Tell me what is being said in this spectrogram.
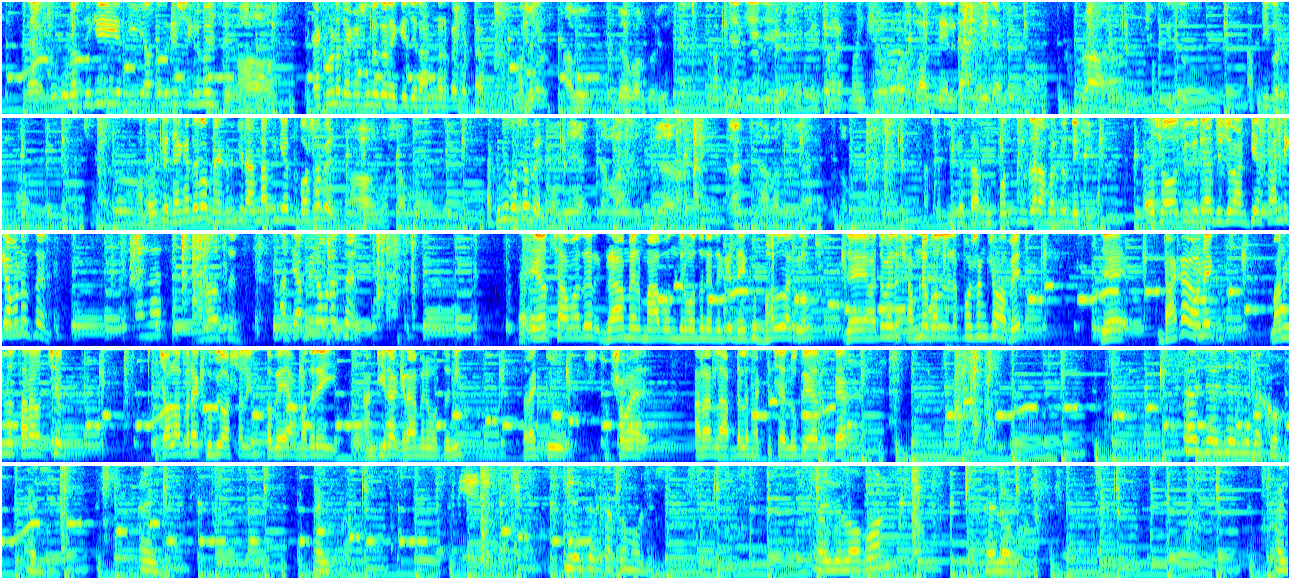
ওনার থেকেই আর কি আপনাদেরকে শেখানো হয়েছে? হ্যাঁ। এখন দেখাশোনা করে কি যে রান্নার ব্যাপারটা? আমি ব্যবহার করি। আপনি আর কি এই যে একের পর এক মাংস মশলা তেল আপনি দেন? পুরা সবকিছু আপনি করেন? আচ্ছা। আপনাদেরকে দেখাতে পারবেন এখন কি রান্না আপনি কি আপনি বসাবেন? হ্যাঁ বসাবো। এখনই বসাবেন? সব। আচ্ছা ঠিক আছে। আপনি প্রসেসিং করে আমরা একটু দেখি। সহযোগিতা দুজন আন্টি আছে। আন্টি কেমন আছেন? ভালো আছেন। আন্টি আপনি কেমন আছেন? এ হচ্ছে আমাদের গ্রামের মা বন্ধুর মতন এদেরকে দেখে খুব ভালো লাগল যে হয়তো এদের সামনে বললে এটা প্রশংসা হবে। যে ঢাকার অনেক মানুষ তারা হচ্ছে চলাফেরায় খুবই অশালীন। তবে আমাদের এই আন্টিরা গ্রামের মতনই। তারা একটু সবসময় আড়ালে আবডালে থাকতে চায়, লুকিয়া লুকিয়া। এই যে এই যে দেখো, এই যে এই যে এই যে পেঁয়াজের এই যে লবণ এই লবণ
